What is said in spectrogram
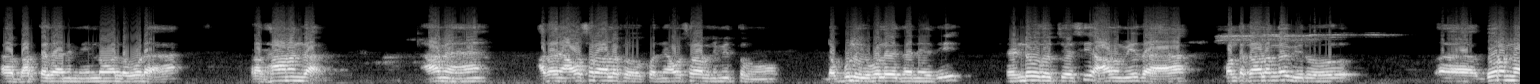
ఆ భర్త కానీ మిగిలిన వాళ్ళు కూడా ప్రధానంగా ఆమె అతని అవసరాలకు కొన్ని అవసరాల నిమిత్తం డబ్బులు ఇవ్వలేదనేది. రెండవది వచ్చేసి ఆమె మీద కొంతకాలంగా వీరు దూరంగా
